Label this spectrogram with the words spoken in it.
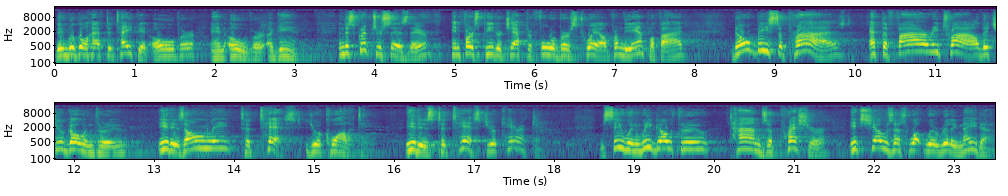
then we're going to have to take it over and over again. And the scripture says there in 1 Peter chapter 4 verse 12 from the amplified, don't be surprised at the fiery trial that you're going through. It is only to test your quality. It is to test your character. And see, when we go through times of pressure, it shows us what we're really made of.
